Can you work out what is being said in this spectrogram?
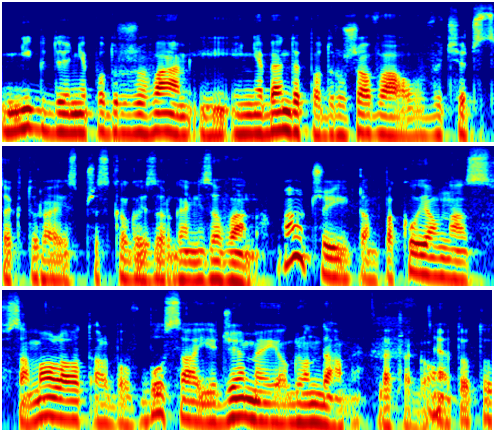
nigdy nie podróżowałem i, i nie będę podróżował w wycieczce, która jest przez kogoś zorganizowana. No, czyli tam pakują nas w samolot albo w busa, jedziemy i oglądamy. Dlaczego? Nie, to, to,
